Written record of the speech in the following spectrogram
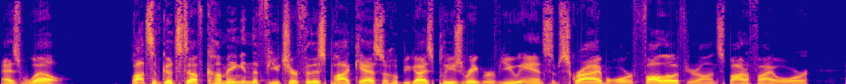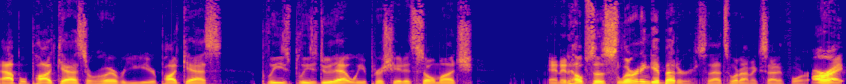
as well. Lots of good stuff coming in the future for this podcast. I hope you guys please rate, review, and subscribe or follow if you're on Spotify or Apple Podcasts or whoever you get your podcasts. Please, please do that. We appreciate it so much and it helps us learn and get better. So that's what I'm excited for. All right,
